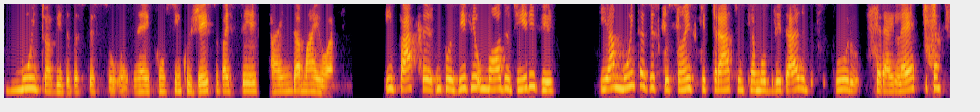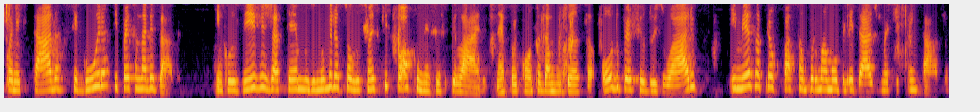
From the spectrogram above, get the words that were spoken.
muito a vida das pessoas, né? E com 5G isso vai ser ainda maior. Impacta, inclusive, o modo de ir e vir. E há muitas discussões que tratam que a mobilidade do futuro será elétrica, conectada, segura e personalizada. Inclusive, já temos inúmeras soluções que focam nesses pilares, né, por conta da mudança ou do perfil do usuário e mesmo a preocupação por uma mobilidade mais sustentável.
